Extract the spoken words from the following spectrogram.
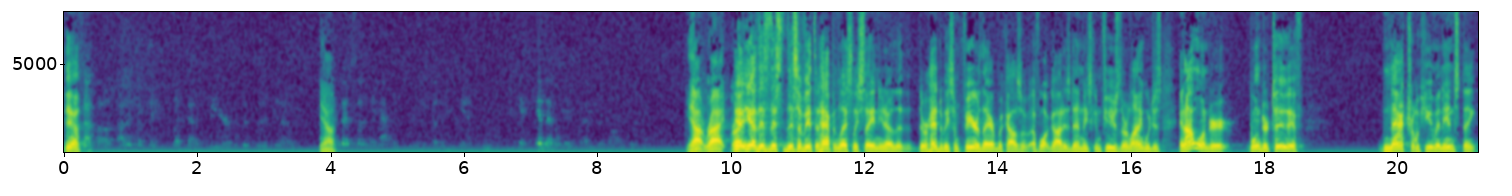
Yeah, Yeah. Yeah, right, right. Yeah, yeah. This this this event that happened, Leslie's saying, you know, that there had to be some fear there because of, of what God has done. He's confused their languages, and I wonder wonder too if natural human instinct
